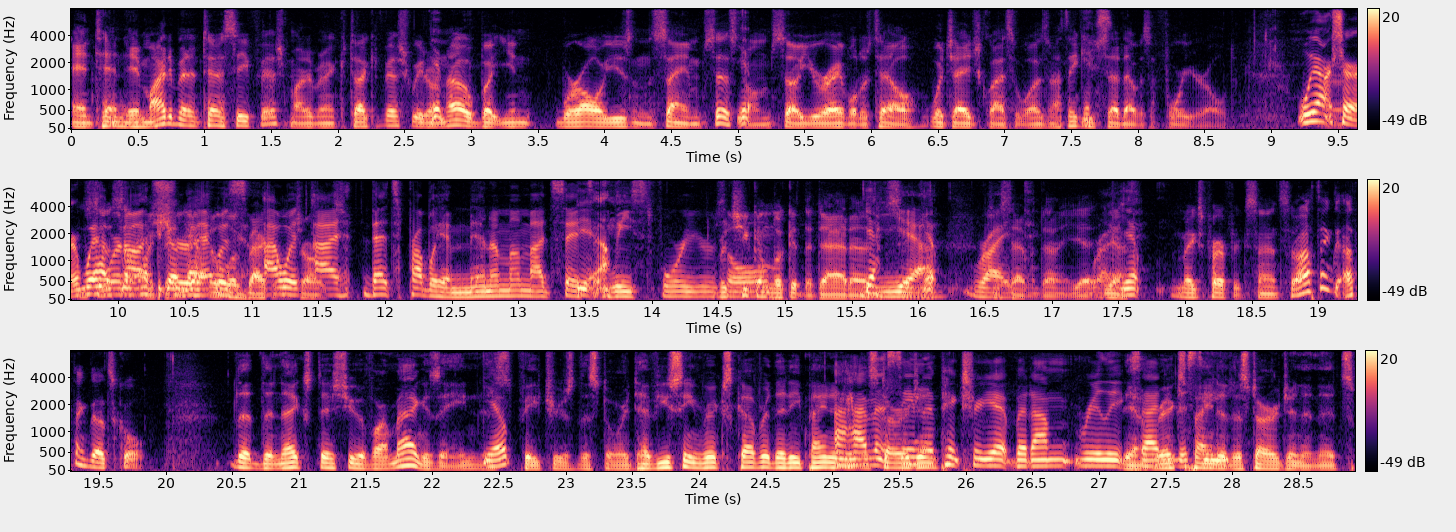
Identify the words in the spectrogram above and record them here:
And ten, it mm-hmm. might have been a Tennessee fish, might have been a Kentucky fish. We don't Yep. know, but you, we're all using the same system, so you were able to tell which age class it was. And I think you said that was a four-year-old. We aren't sure. We so we're Something have not to like go sure that. back. that You have to was. look back I at would. I, that's probably a minimum. I'd say it's Yeah. at least four years But old. you can look at the data. Yeah. and. Yeah, Yep. right. Just haven't done it yet. Right. Yeah, Yep. makes perfect sense. So I think I think that's cool. the the next issue of our magazine is, Yep. features the story. Have you seen Rick's cover that he painted? I of haven't sturgeon? seen the picture yet, but I'm really excited. Yeah, excited Rick's to painted see. a sturgeon, and it's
